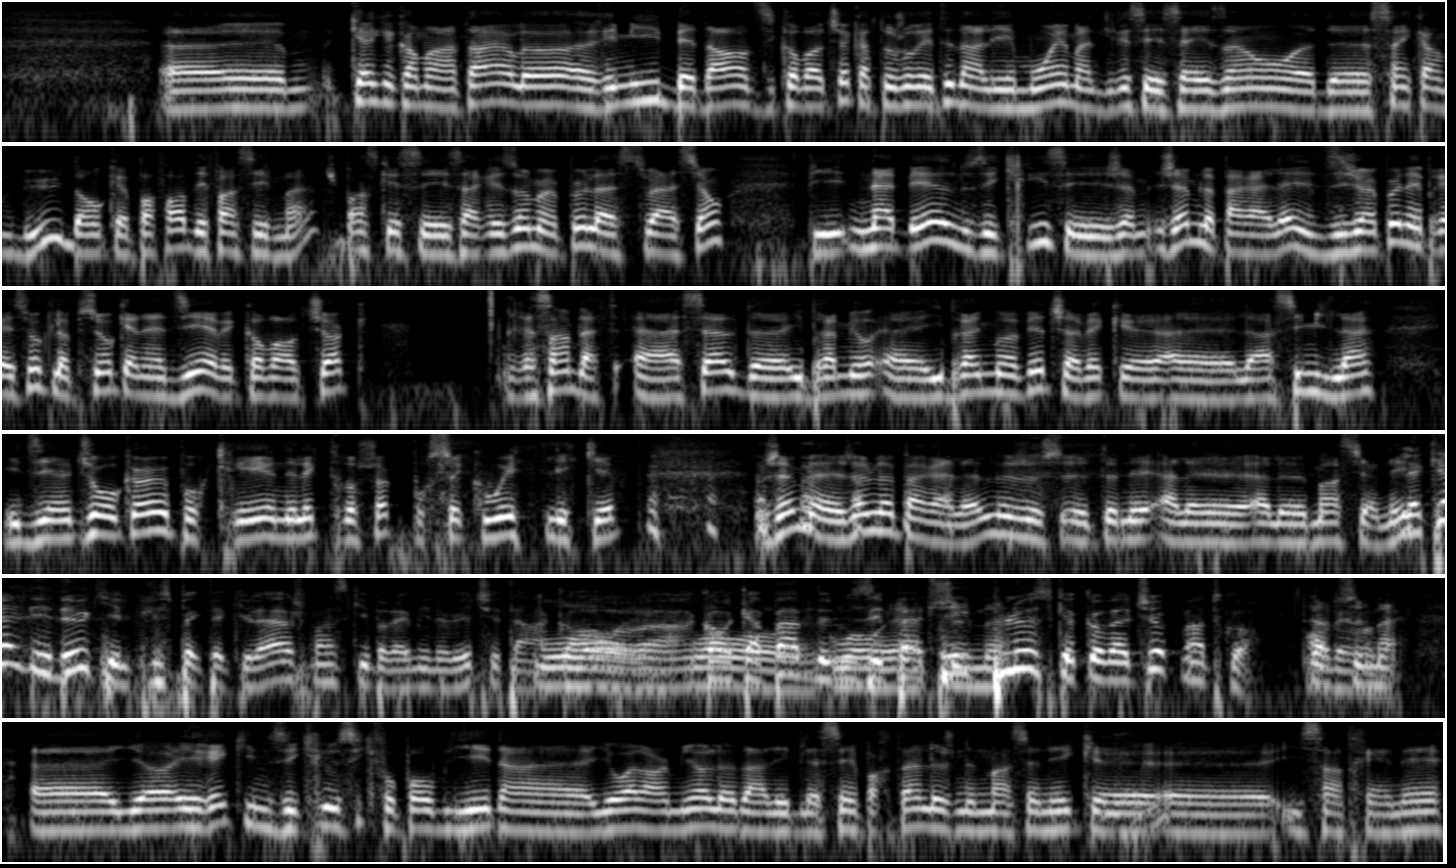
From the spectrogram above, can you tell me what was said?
Euh, quelques commentaires. Là. Rémi Bédard dit Kovalchuk a toujours été dans les moins malgré ses saisons euh, de 50 buts, donc pas fort défensivement. Je pense que ça résume un peu la situation. Puis Nabil nous écrit, j'aime le parallèle, il dit J'ai un peu l'impression que l'option canadienne avec Kovalchuk ressemble à, celle d'Ibrahimovic euh, avec euh, l'AC Milan. Il dit un joker pour créer un électrochoc pour secouer l'équipe. J'aime le parallèle, je tenais à le, mentionner. Lequel des deux qui est le plus spectaculaire? Je pense qu'Ibrahimovic est encore, euh, encore capable de nous épater plus que Kovalchuk, mais en tout cas. Absolument. Il y a Eric qui nous écrit aussi qu'il ne faut pas oublier dans Yoel Armia, dans les blessés importants. Là, je viens de mentionner qu'il mm-hmm. s'entraînait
